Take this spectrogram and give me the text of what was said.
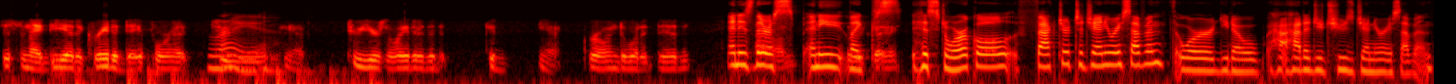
just an idea to create a day for it to Right. you know two years later that it could you know grow into what it did. And is there Um, any like s- historical factor to January 7th or, you know, h- how did you choose January 7th?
